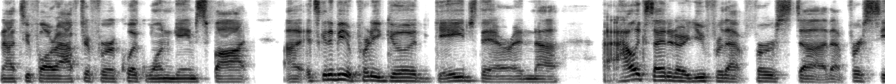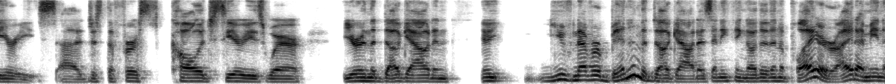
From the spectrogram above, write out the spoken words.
not too far after for a quick one game spot. Uh, it's going to be a pretty good gauge there. And uh, how excited are you for that first uh, that first series, uh, just the first college series where you're in the dugout and you you've never been in the dugout as anything other than a player, right? I mean,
